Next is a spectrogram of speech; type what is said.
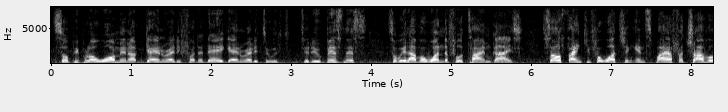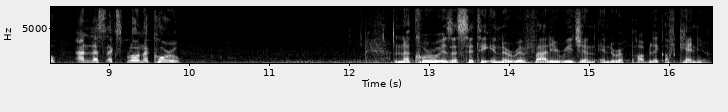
so people are warming up getting ready for the day getting ready to to do business. So we'll have a wonderful time guys. So thank you for watching Inspire for Travel and let's explore Nakuru Nakuru is a city in the Rift Valley region in the Republic of Kenya.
